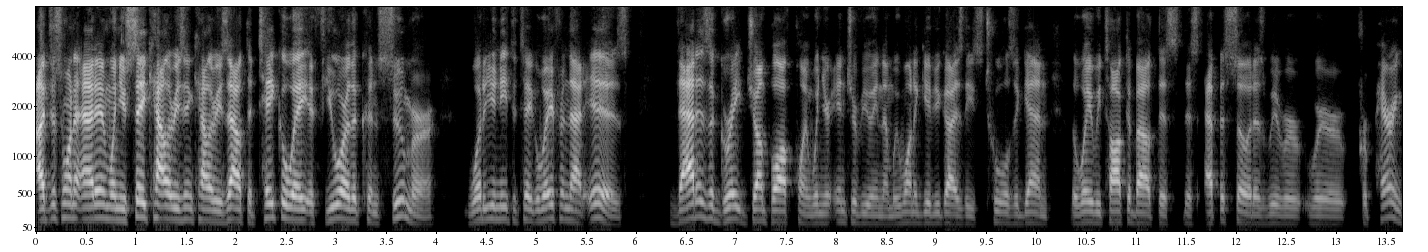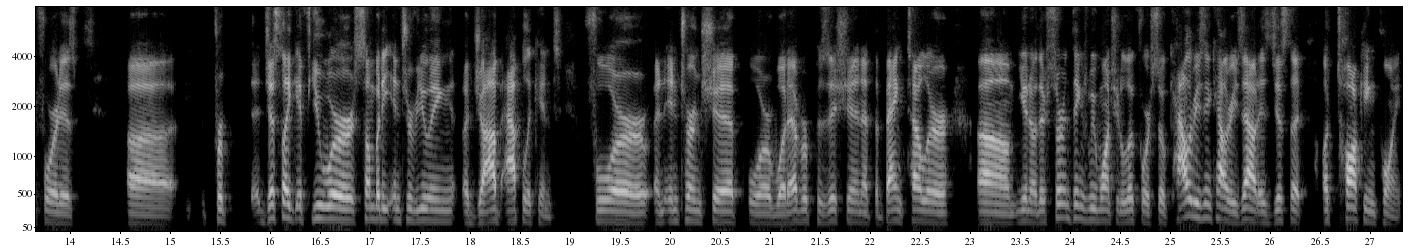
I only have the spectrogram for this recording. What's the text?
I just want to add in when you say calories in, calories out, the takeaway, if you are the consumer, what do you need to take away from that is that is a great jump off point when you're interviewing them. We want to give you guys these tools again. The way we talked about this this episode as we were we were preparing for it is uh, for, just like if you were somebody interviewing a job applicant for an internship or whatever position at the bank teller, um, you know, there's certain things we want you to look for. So calories in, calories out is just a, a talking point.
